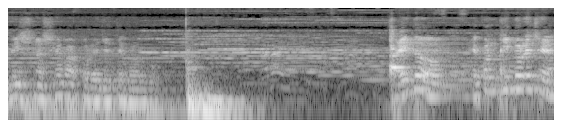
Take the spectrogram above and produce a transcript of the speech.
কৃষ্ণ সেবা করে যেতে পারব। তাই তো, এখন কি করেছেন?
